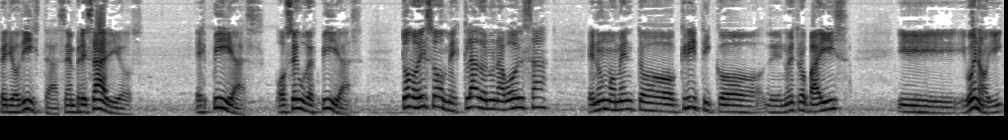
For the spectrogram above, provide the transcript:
periodistas, empresarios, espías o pseudoespías, todo eso mezclado en una bolsa en un momento crítico de nuestro país y, bueno, y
